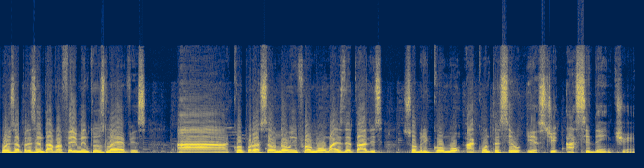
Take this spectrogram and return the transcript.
pois apresentava ferimentos leves. A corporação não informou mais detalhes sobre como aconteceu este acidente.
